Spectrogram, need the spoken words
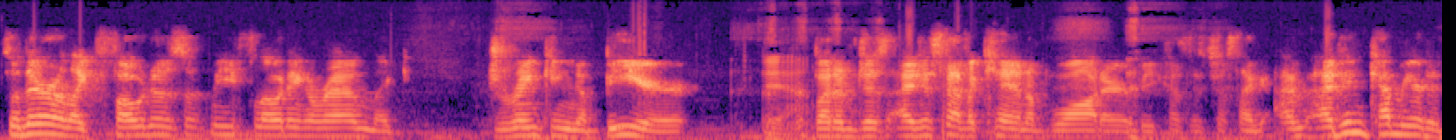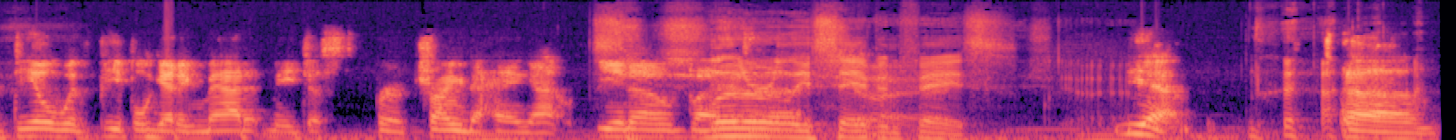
So there are like photos of me floating around like drinking a beer, Yeah. but I'm just I just have a can of water because it's just like I'm, I didn't come here to deal with people getting mad at me just for trying to hang out, you know. But uh, Literally saving sure. face. yeah. Um,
